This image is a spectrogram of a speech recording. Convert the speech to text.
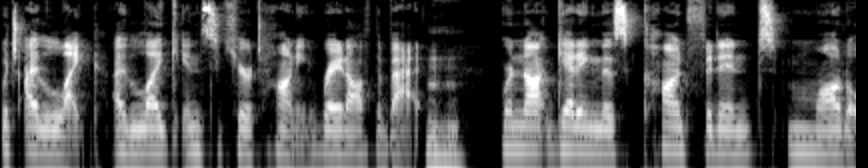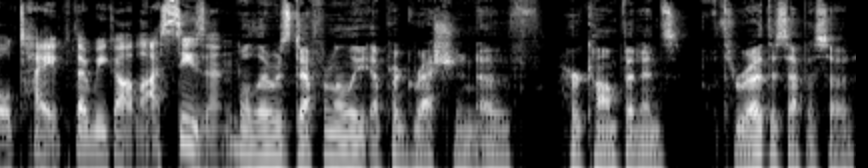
which I like. I like insecure Tahani right off the bat hmm we're not getting this confident model type that we got last season. Well, there was definitely a progression of her confidence throughout this episode.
